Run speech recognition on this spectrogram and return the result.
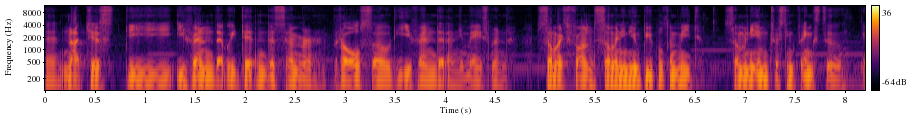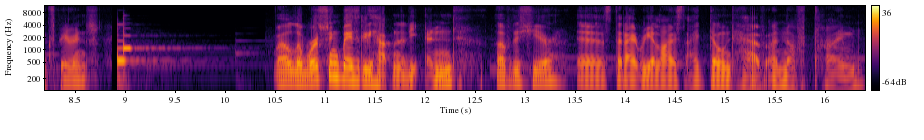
Uh, not just the event that we did in December, but also the event at Animazement. So much fun, so many new people to meet, so many interesting things to experience. Well, the worst thing basically happened at the end of this year is that I realized I don't have enough time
